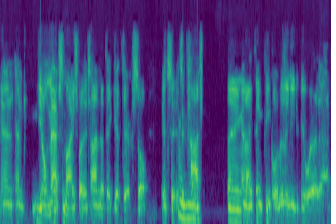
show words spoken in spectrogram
and, and, you know, maximize by the time that they get there. So it's, it's mm-hmm. a conscious thing, and I think people really need to be aware of that.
